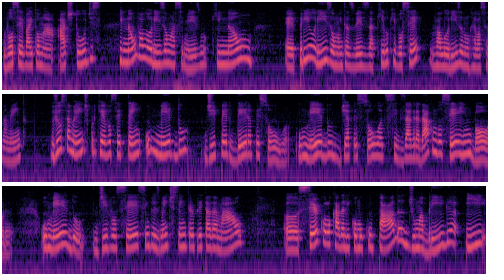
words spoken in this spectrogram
você vai tomar atitudes que não valorizam a si mesmo, que não é, priorizam muitas vezes aquilo que você valoriza num relacionamento, justamente porque você tem o medo de perder a pessoa, o medo de a pessoa se desagradar com você e ir embora, o medo de você simplesmente ser interpretada mal, uh, ser colocada ali como culpada de uma briga e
